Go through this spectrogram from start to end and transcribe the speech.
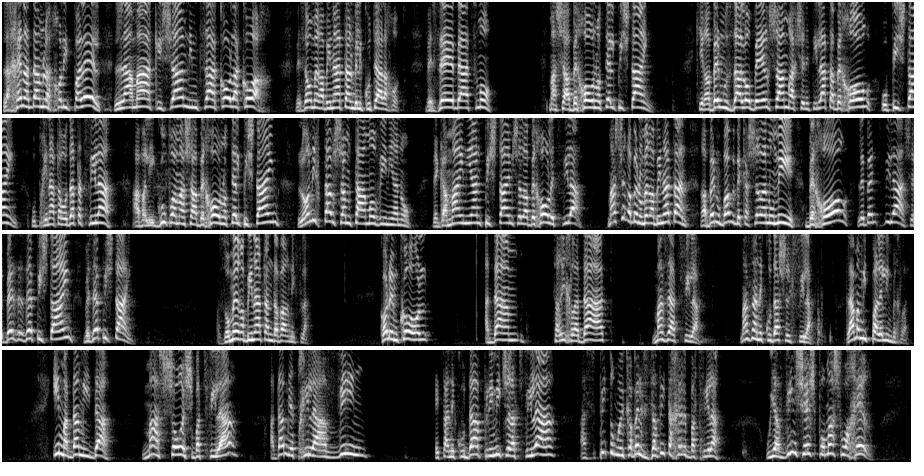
לכן אדם לא יכול להתפלל. למה? כי שם נמצא כל הכוח. וזה אומר רבי נתן בליקוטי הלכות. וזה בעצמו. מה שהבכור נוטל פי שתיים. כי רבנו ז"ל לא באר שם, רק שנטילת הבכור הוא פי שתיים. הוא מבחינת עבודת התפילה. אבל היא מה שהבכור נוטל פי שתיים, לא נכתב שם טעמו ועניינו. וגם מה העניין פי שתיים של הבכור לתפילה? מה שרבנו אומר רבי נתן, רבנו בא ומקשר לנו מבכור לבין תפילה, שבזה זה פי שתיים וזה פי שתיים. אז אומר רבי נתן דבר נפלא. קודם כל, אדם צריך לדעת מה זה התפילה. מה זה הנקודה של תפילה? למה מתפללים בכלל? אם אדם ידע מה השורש בתפילה, אדם יתחיל להבין את הנקודה הפנימית של התפילה, אז פתאום הוא יקבל זווית אחרת בתפילה. הוא יבין שיש פה משהו אחר.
